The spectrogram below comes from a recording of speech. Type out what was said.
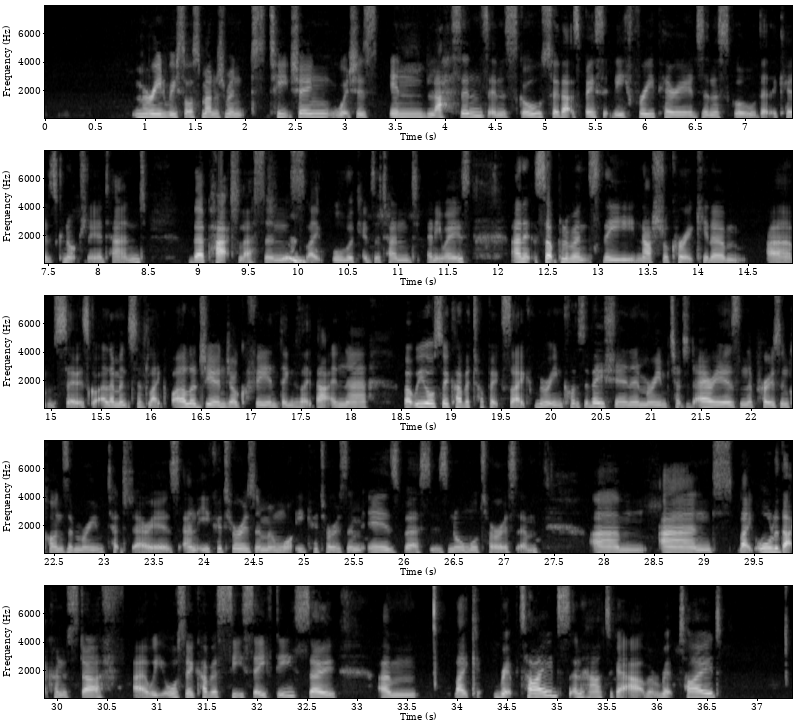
marine resource management teaching, which is in lessons in the school. So that's basically free periods in the school that the kids can optionally attend. They're packed lessons, like all the kids attend, anyways. And it supplements the national curriculum. Um, so it's got elements of like biology and geography and things like that in there. But we also cover topics like marine conservation and marine protected areas and the pros and cons of marine protected areas and ecotourism and what ecotourism is versus normal tourism um, and like all of that kind of stuff. Uh, we also cover sea safety, so um, like riptides and how to get out of a riptide.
